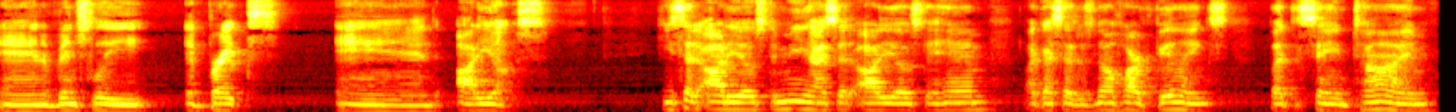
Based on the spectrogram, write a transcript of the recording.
and eventually it breaks and adios. He said adios to me. I said adios to him. Like I said, there's no hard feelings, but at the same time,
